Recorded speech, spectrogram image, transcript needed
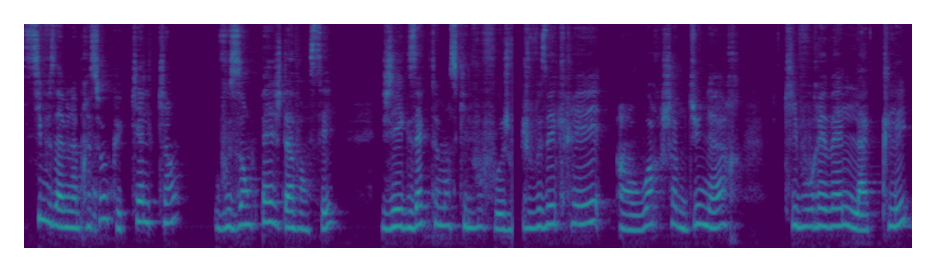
si vous avez l'impression que quelqu'un vous empêche d'avancer, j'ai exactement ce qu'il vous faut. Je vous ai créé un workshop d'une heure qui vous révèle la clé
